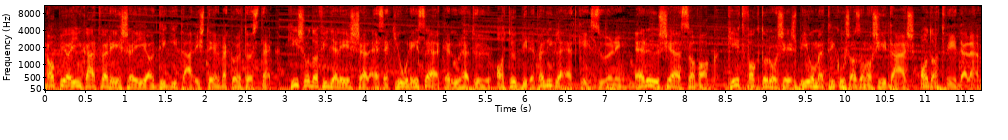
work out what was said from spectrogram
Napjaink átverései a digitális térbe költöztek. Kis odafigyeléssel ezek jó része elkerülhető, a többire pedig lehet készülni. Erős jelszavak, kétfaktoros és biometrikus azonosítás, adatvédelem.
